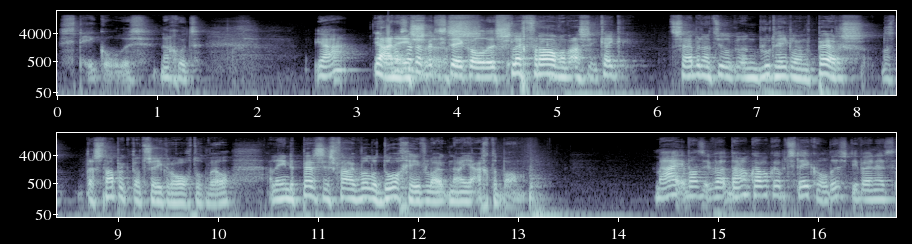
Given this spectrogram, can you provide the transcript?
Stakeholders, nou goed. Ja? Ja, nee, dat met die stakeholders? Slecht verhaal, want als kijk, ze hebben natuurlijk een bloedhekel aan de pers. Dat, dat snap ik tot zekere hoogte ook wel. Alleen de pers is vaak wel het doorgeefluik naar je achterban. Maar want, wa- waarom kwam ik op stakeholders die wij net...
